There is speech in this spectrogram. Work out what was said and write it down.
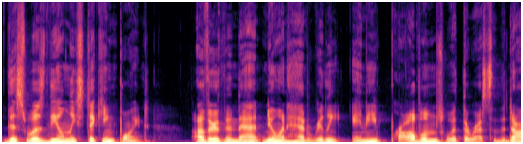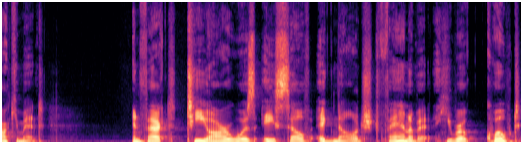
this was the only sticking point. Other than that, no one had really any problems with the rest of the document. In fact, TR was a self-acknowledged fan of it. He wrote, quote,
